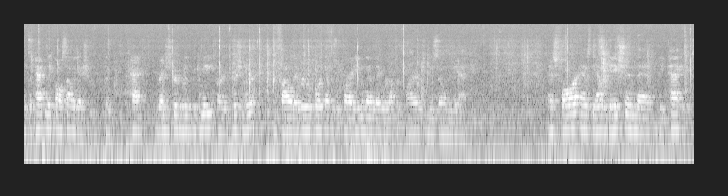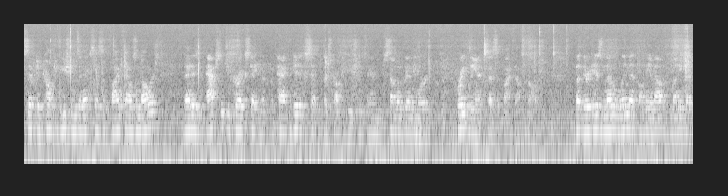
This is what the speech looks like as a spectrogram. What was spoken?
it's a patently false allegation. The PAC registered with the committee, or the commission here, and filed every report that was required, even though they were not required to do so under the act. As far as the allegation that the PAC accepted contributions in excess of five thousand dollars, that is an absolutely correct statement. The PAC did accept those contributions, and some of them were greatly in excess of five thousand dollars. But there is no limit on the amount of money that a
